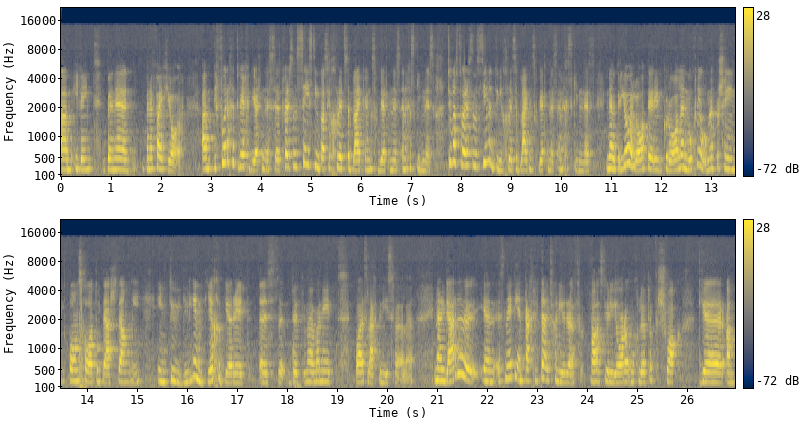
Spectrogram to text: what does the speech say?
um event binne binne 5 jaar. Um die vorige twee gebeurtenisse, 2016 was die grootste blykingsgebeurtenis in geskiedenis. Toe was 2017 die grootste blykingsgebeurtenis in geskiedenis. En nou 3 jaar later het die korale nog nie 100% kans gehad om te herstel nie. En toe hierdie een weer gebeur het, is dit nou maar net baie slegte nuus vir hulle. En dan die derde een is net die integriteit van die rif was deur die jare ongelooflik verswak deur um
